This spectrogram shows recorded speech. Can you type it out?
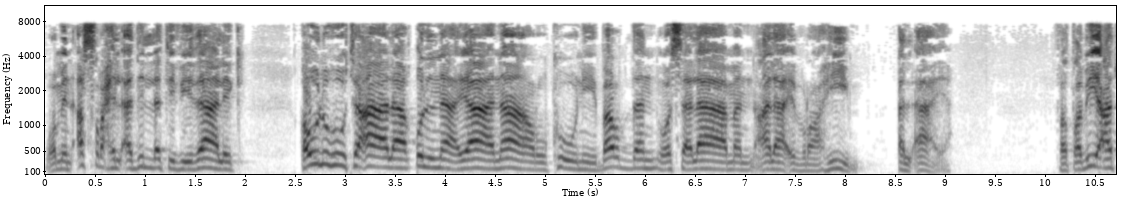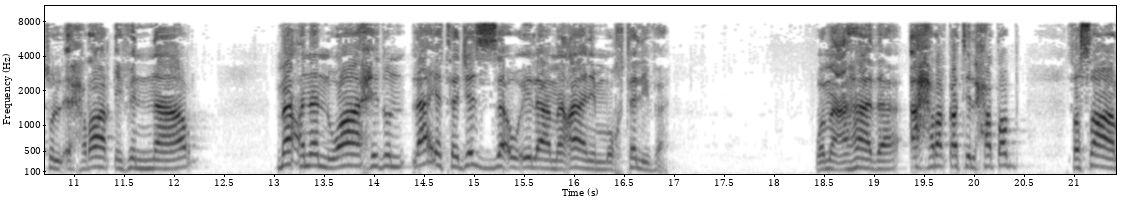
ومن أصرح الأدلة في ذلك قوله تعالى قلنا يا نار كوني بردا وسلاما على إبراهيم. الآية فطبيعة الإحراق في النار معنى واحد لا يتجزأ إلى معان مختلفة. ومع هذا أحرقت الحطب فصار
